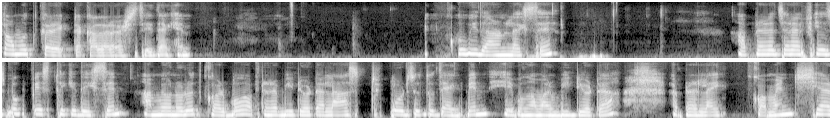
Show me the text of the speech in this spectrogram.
চমৎকার একটা কালার আসছে, দেখেন। খুবই দারুণ লাগছে। আপনারা যারা ফেসবুক পেজ থেকে দেখছেন, আমি অনুরোধ করব আপনারা ভিডিওটা লাস্ট পর্যন্ত দেখবেন এবং আমার ভিডিওটা আপনারা লাইক কমেন্ট শেয়ার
